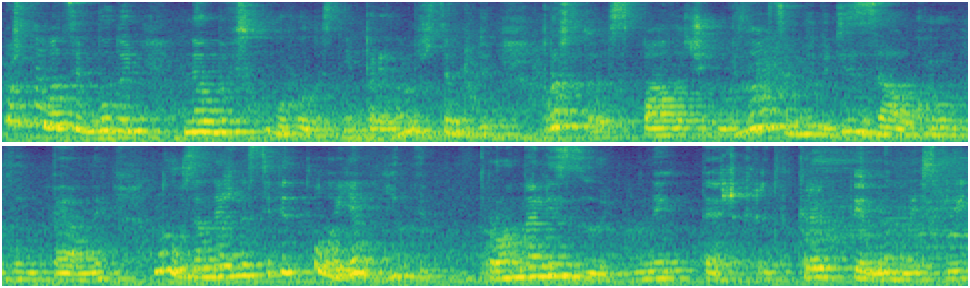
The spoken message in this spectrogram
Можливо, це будуть не обов'язково голосні може це будуть просто з паличок, можливо, це будуть із заокруглень певних. Ну, в залежності від того, як діти проаналізують, вони теж креативно мислять.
